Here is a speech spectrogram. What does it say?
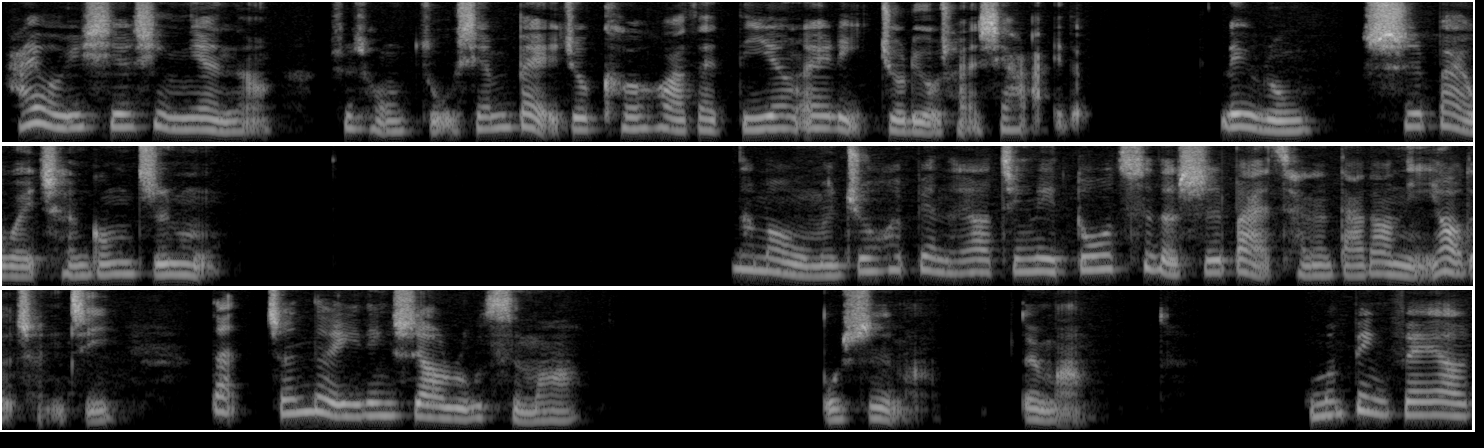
还有一些信念呢，是从祖先辈就刻画在 DNA 里就流传下来的。例如，失败为成功之母，那么我们就会变得要经历多次的失败，才能达到你要的成绩。但真的一定是要如此吗？不是嘛，对吗？我们并非要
